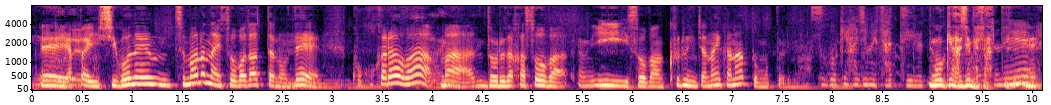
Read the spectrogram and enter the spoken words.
えー、やっぱり4、5年つまらない相場だったので、ここからは、まあ、ドル高相場、いい相場が来るんじゃないかなと思っております。動き始めたっていう、ね、動き始めたっていうね。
